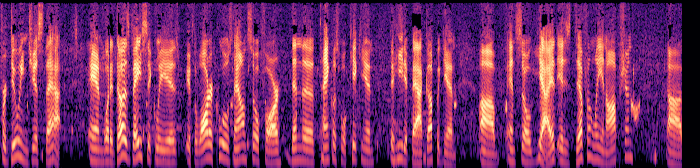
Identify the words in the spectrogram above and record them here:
for doing just that. And what it does basically is if the water cools down so far, then the tankless will kick in to heat it back up again. Uh, and so, yeah, it, it is definitely an option. Uh,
